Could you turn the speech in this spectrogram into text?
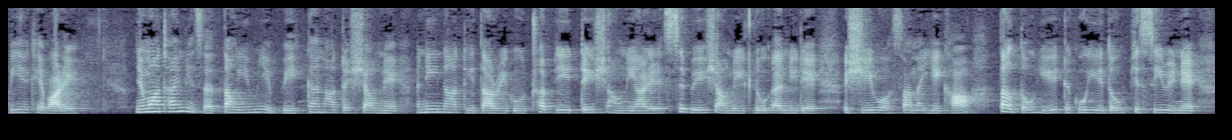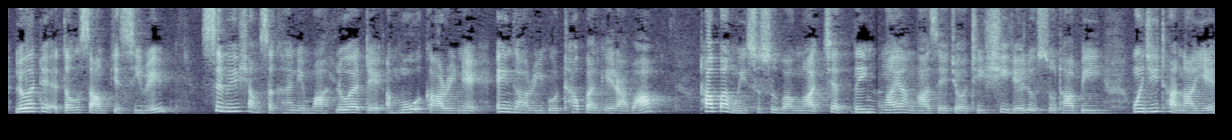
ပေးခဲ့ပါတယ်။မြန်မာထိုင်းနေဆက်တောင်ရင်မြစ်ဘေးကမ်းနားတလျှောက်နဲ့အနီးနားဒေသတွေကိုထွက်ပြေးတိမ်းရှောင်နေရတဲ့စစ်ဘေးရှောင်တွေလိုအပ်နေတဲ့အရေးပေါ်စာနာရေးခါတောက်သုံးရေတကူရေသုံးပစ္စည်းတွေနဲ့လိုအပ်တဲ့အသုံးဆောင်ပစ္စည်းတွေ စစ်ဘေးရှောင်စခန်းတွေမှာလိုအပ်တဲ့အမိုးအကာတွေနဲ့အိမ်သာတွေကိုထောက်ပံ့ခဲ့တာပါထောက်ပံ့ငွေစုစုပေါင်းကကျပ်သိန်း950ကျော်ထိရှိတယ်လို့ဆိုထားပြီးဝန်ကြီးဌာနရဲ့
